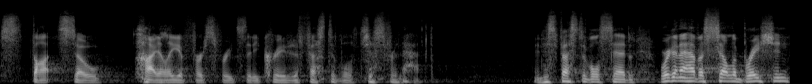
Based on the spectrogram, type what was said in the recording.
thought so highly of first fruits that he created a festival just for that. And his festival said, We're going to have a celebration.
